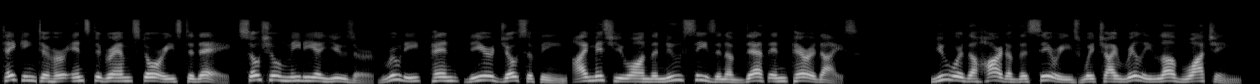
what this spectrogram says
Taking to her Instagram stories today, social media user, Rudy, penned, Dear Josephine, I miss you on the new season of Death in Paradise. You were the heart of the series which I really love watching.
